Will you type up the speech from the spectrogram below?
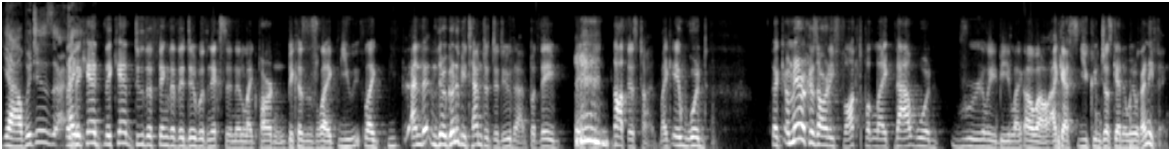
Yeah, which is like I, they can't they can't do the thing that they did with Nixon and like pardon because it's like you like and they're going to be tempted to do that, but they, they not this time. Like it would like America's already fucked, but like that would really be like, oh well, I guess you can just get away with anything.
